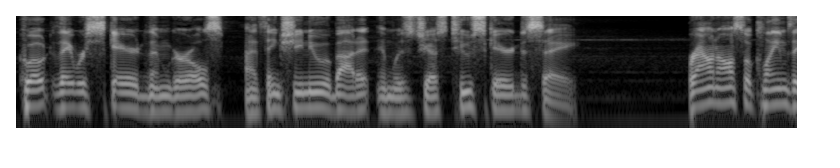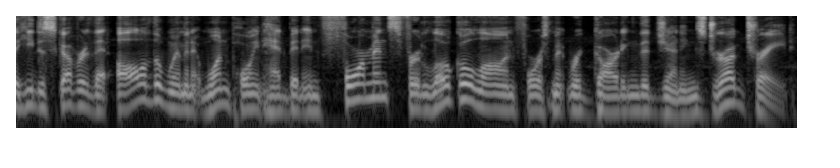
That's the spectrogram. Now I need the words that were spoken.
Quote, they were scared, them girls. I think she knew about it and was just too scared to say. Brown also claims that he discovered that all of the women at one point had been informants for local law enforcement regarding the Jennings drug trade.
